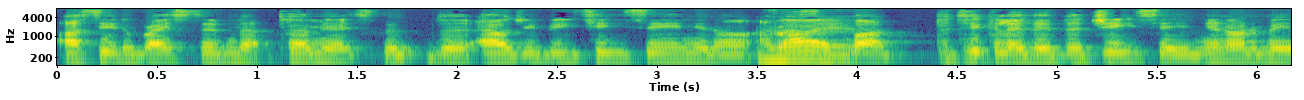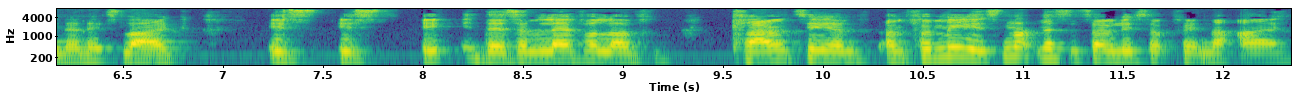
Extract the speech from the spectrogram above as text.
I see the racism that permeates the, the LGBT scene, you know, and right. but particularly the G scene, you know what I mean? And it's like, it's, it's, it, there's a level of clarity. And, and for me, it's not necessarily something that I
